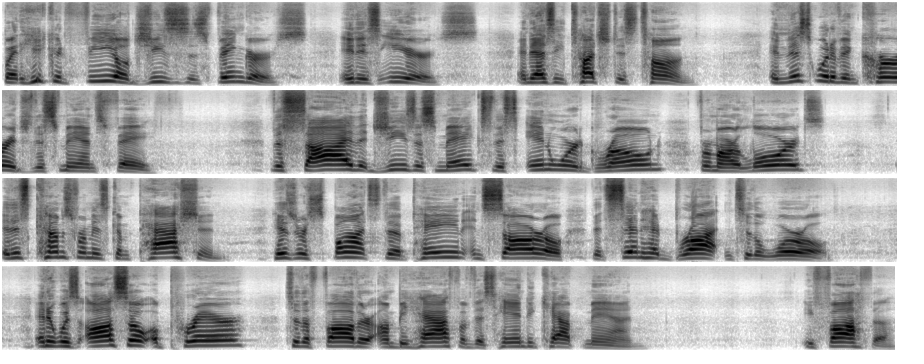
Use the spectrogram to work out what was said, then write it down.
But he could feel Jesus' fingers in his ears and as he touched his tongue. And this would have encouraged this man's faith. The sigh that Jesus makes, this inward groan from our Lord's, this comes from his compassion, his response to the pain and sorrow that sin had brought into the world. And it was also a prayer to the Father on behalf of this handicapped man. Ephphatha.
